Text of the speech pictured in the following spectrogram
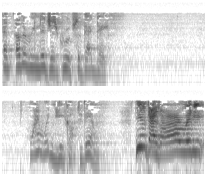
and other religious groups of that day? Why wouldn't he go to them? These guys are already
